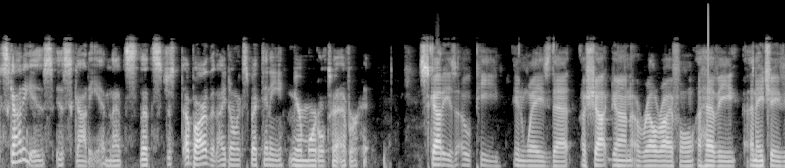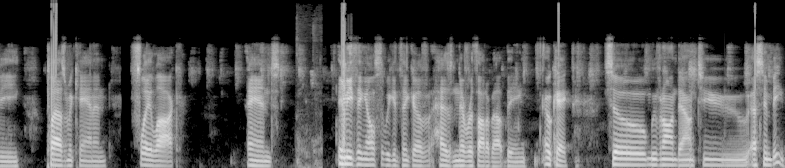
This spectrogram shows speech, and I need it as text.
Scotty is is Scotty, and that's that's just a bar that I don't expect any mere mortal to ever hit. Scotty is OP in ways that a shotgun, a rail rifle, a heavy, an HAV, plasma cannon, flaylock, and anything else that we can think of has never thought about being. Okay, so moving on down to SMB.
